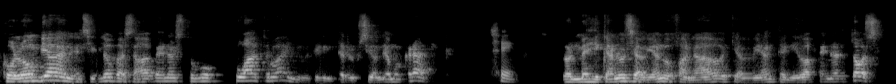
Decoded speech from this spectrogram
Colombia en el siglo pasado apenas tuvo cuatro años de interrupción democrática. Sí. Los mexicanos se habían ufanado de que habían tenido apenas 12.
